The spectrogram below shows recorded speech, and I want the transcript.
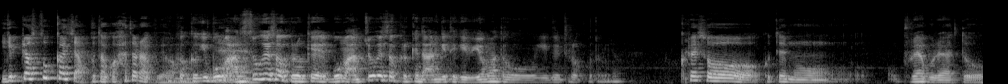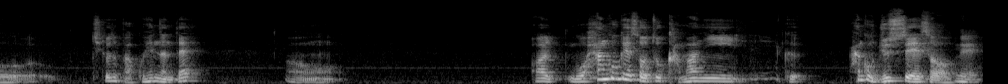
이게 뼈속까지 아프다고 하더라고요. 그러니까 그게 몸 예. 안쪽에서 그렇게 몸 안쪽에서 그렇게 나는 게 되게 위험하다고 얘기를 들었거든요. 그래서 그때 뭐 부랴부랴 또 치료도 받고 했는데 어, 아, 뭐 한국에서도 가만히 그 한국 뉴스에서 네.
